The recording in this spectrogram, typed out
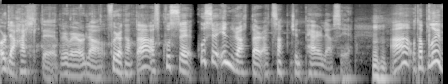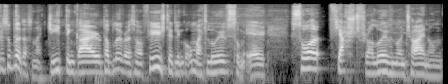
ordentligt helt för vi ordla förra kanta alltså kusse kusse inrattar ett samtidigt parallell sig. Ja, och ta blöver så blöder såna cheating guard och ta blöver såna fyrstidling om ett liv som är så fjärst från löven och tjejen og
